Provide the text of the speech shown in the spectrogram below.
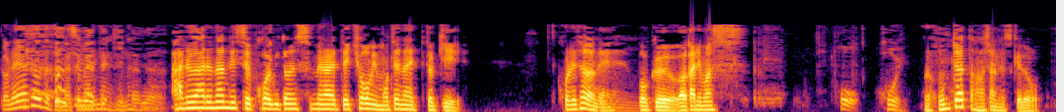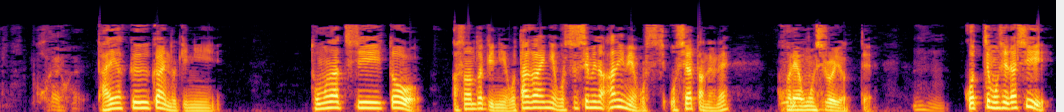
恋愛相談って初めて聞いたな。あるあるなんですよ、恋人に勧められて興味持てないって時。これただねうん、僕、わかります。ほう。ほい。これ本当やった話なんですけど、はいはい。大学会の時に、友達と遊んだ時にお互いにおすすめのアニメを教え教え合ったんだよね。これ面白いよって。うん。こっちも教えたし、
